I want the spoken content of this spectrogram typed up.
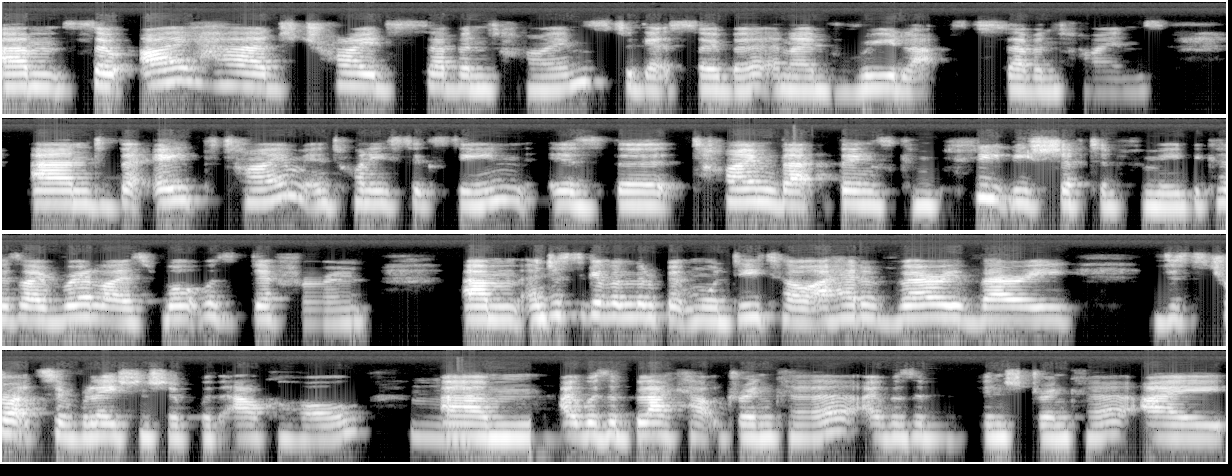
Um, so I had tried seven times to get sober and I'd relapsed seven times. And the eighth time in 2016 is the time that things completely shifted for me because I realized what was different. Um, and just to give a little bit more detail, I had a very, very destructive relationship with alcohol. Mm. Um, I was a blackout drinker. I was a binge drinker. I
